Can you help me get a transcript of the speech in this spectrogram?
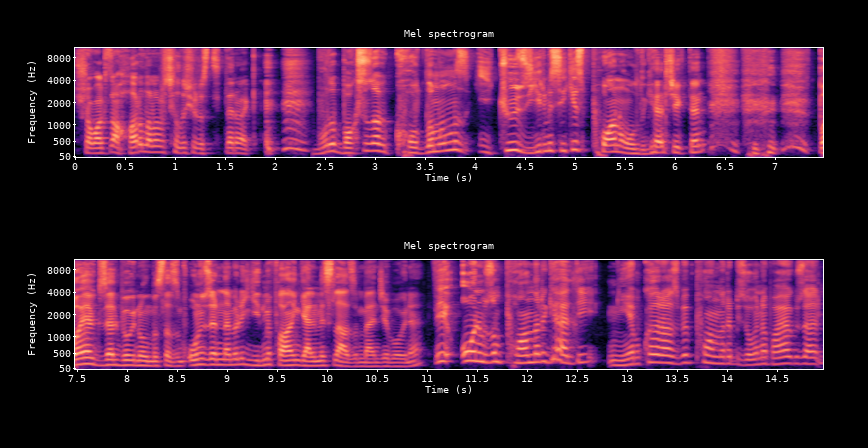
Şuna baksana harıl harıl çalışıyoruz tiplere bak. burada baksana abi kodlamamız 228 puan oldu gerçekten. Baya güzel bir oyun olması lazım. 10 üzerinden böyle 20 falan gelmesi lazım bence bu oyuna. Ve oyunumuzun puanları geldi. Niye bu kadar az be puanları? Biz oyuna baya güzel.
